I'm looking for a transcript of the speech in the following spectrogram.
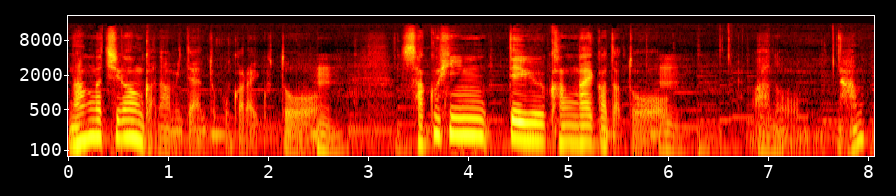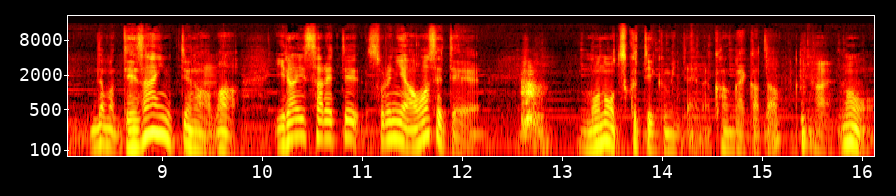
何が違うんかなみたいなとこからいくと、うん。作品っていう考え方と、うん。あのなんでもデザインっていうのはうん。まあ依頼されてそれに合わせてものを作っていくみたいな考え方はい。の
